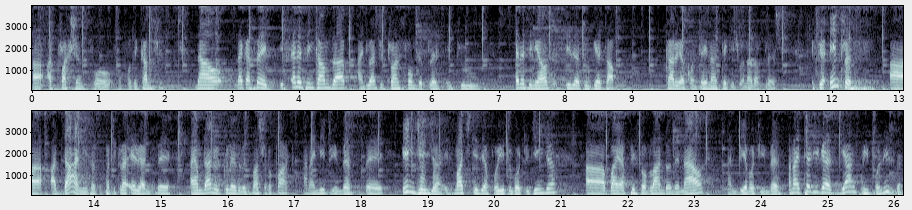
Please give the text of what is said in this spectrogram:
uh, attractions for, for, for the country. Now, like I said, if anything comes up and you want to transform the place into anything else, it's easier to get up, carry a container, take it to another place. If your interests are, are done in a particular area and say, I am done with Queen Elizabeth National Park and I need to invest, say, in Jinja, it's much easier for you to go to Jinja, uh, buy a piece of land on the Nile, and be able to invest. And I tell you guys, young people, listen,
